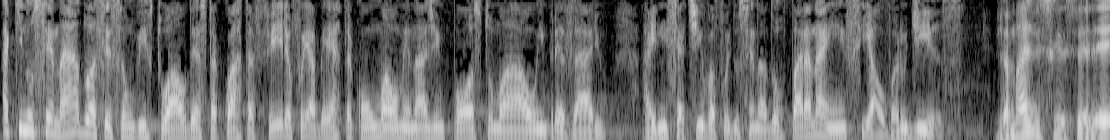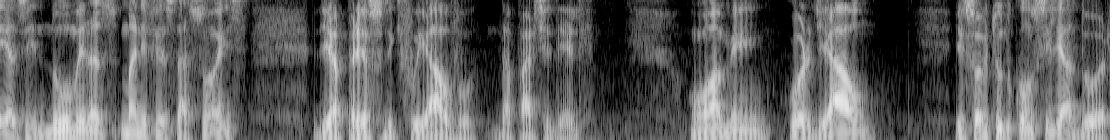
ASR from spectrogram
Aqui no Senado, a sessão virtual desta quarta-feira foi aberta com uma homenagem póstuma ao empresário. A iniciativa foi do senador paranaense Álvaro Dias. Jamais me esquecerei as inúmeras manifestações de apreço de que fui alvo da parte dele. Um homem cordial e, sobretudo, conciliador.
